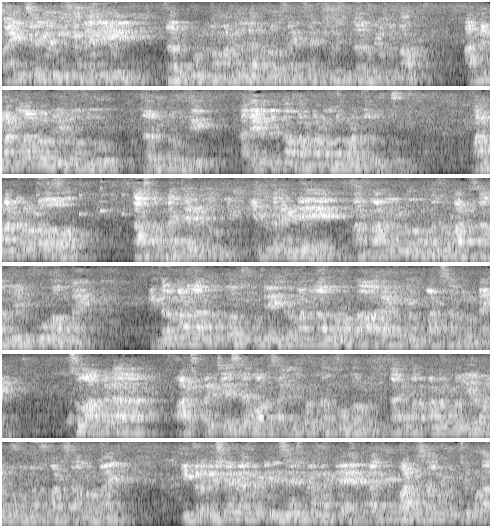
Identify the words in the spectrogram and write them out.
సైన్స్ ఎగ్జిబిషన్ అనేది జరుపుకుంటున్నాం. మండల లెవెల్లో సైన్స్ ఎగ్జిబిషన్ జరుపుకుంటున్నాం. అన్ని మండలాల్లోనూ ఈరోజు జరుగుతుంది. అదేవిధంగా మన మండలంలో కూడా జరుగుతుంది. మన మండలంలో కాస్త ప్రత్యేకత ఉంది. ఎందుకంటే మన మండలంలో ఉన్నత పాఠశాలలు ఎక్కువగా ఉన్నాయి. ఇతర మండలాలతో పోల్చుకుంటే ఇతర మండలాల్లో ఒక ఆరు ఏడు ఉన్నత పాఠశాలలు ఉన్నాయి. సో అక్కడ పార్టిసిపేట్ చేసే వాళ్ళ సంఖ్య కూడా తక్కువగా ఉంటుంది. కానీ మన మండలంలో ఇరవై మూడు ఉన్నత పాఠశాలలు ఉన్నాయి. ఇక్కడ విషయం ఏమంటే విశేషం ఏమంటే ప్రతి పాఠశాల నుంచి కూడా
